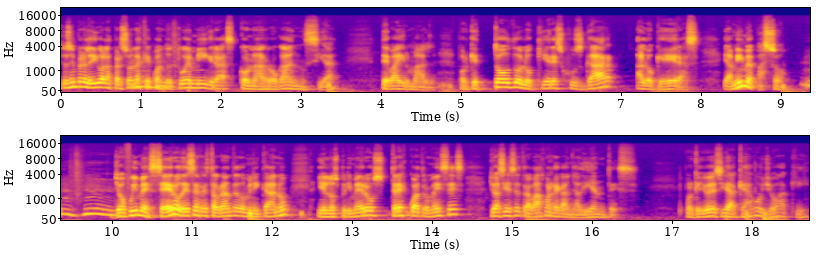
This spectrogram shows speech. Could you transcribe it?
Yo siempre le digo a las personas que cuando tú emigras con arrogancia, te va a ir mal, porque todo lo quieres juzgar a lo que eras. Y a mí me pasó. Yo fui mesero de ese restaurante dominicano y en los primeros tres, cuatro meses yo hacía ese trabajo a regañadientes. Porque yo decía, ¿qué hago yo aquí?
